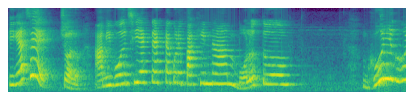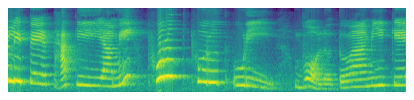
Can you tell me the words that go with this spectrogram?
ঠিক আছে? চলো, আমি বলছি একটা একটা করে পাখির নাম বলো তো ঘুলঘুলিতে থাকি আমি, ফুরুত ফুরুত উড়ি। বলো তো আমি কে?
